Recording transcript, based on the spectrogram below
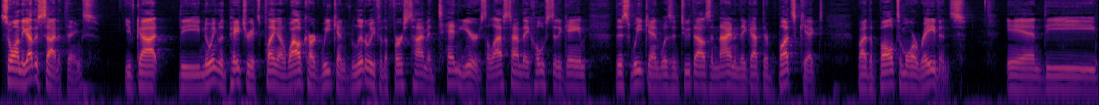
So on the other side of things, you've got the New England Patriots playing on Wild Card Weekend, literally for the first time in 10 years. The last time they hosted a game this weekend was in 2009, and they got their butts kicked by the Baltimore Ravens in the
